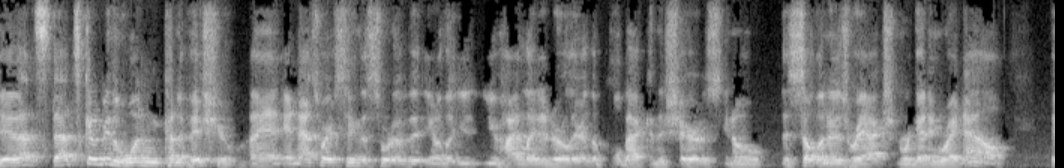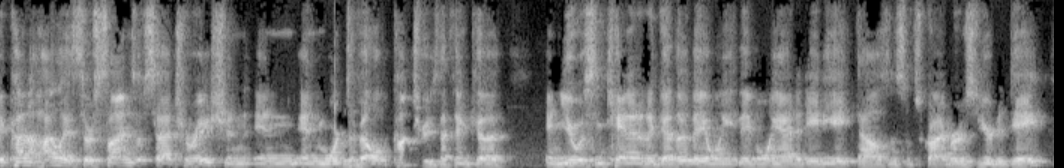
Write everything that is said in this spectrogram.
Yeah, that's that's going to be the one kind of issue, and, and that's why you're seeing this sort of you know that you, you, highlighted earlier, the pullback in the shares. You know, the sell the news reaction we're getting right now. It kind of highlights there's signs of saturation in in more developed countries. I think uh, in U.S. and Canada together, they only they've only added 88,000 subscribers year to date,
